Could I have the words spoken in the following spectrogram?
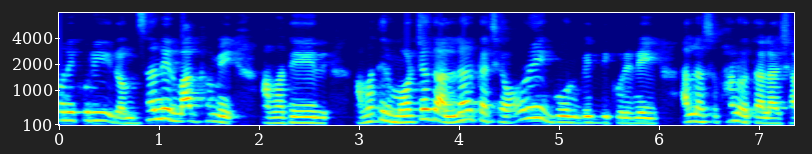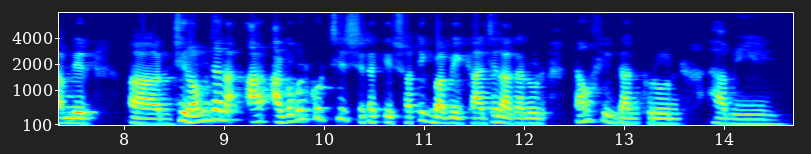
মনে করি। রমজানের মাধ্যমে আমাদের আমাদের মর্যাদা আল্লাহর কাছে অনেক গুণ বৃদ্ধি করে নেই। আল্লাহ ওয়া তাআলা সামনের যে রমজান আগমন করছে, সেটাকে সঠিকভাবে কাজে লাগানোর তৌফিক দান করুন। আমিন।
